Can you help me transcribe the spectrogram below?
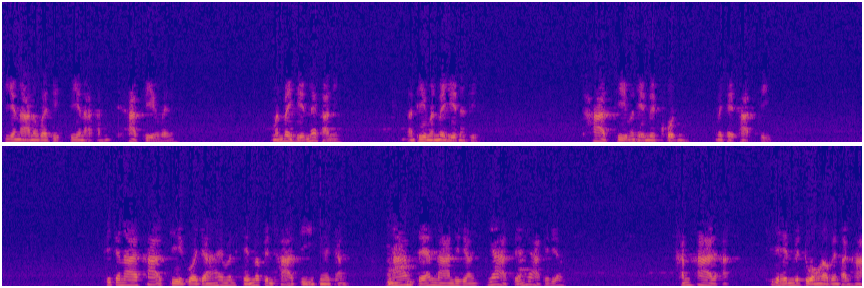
พิจารณาลงไปสิพิจารณากันธาตุสี่ลงไปมันไม่เห็นได้ค่ะนี่อันที่มันไม่เห็นนั่นสิธาตุสี่มันเห็นเป็นคน ไม่ใช่ธาตุสี่พิจารณาธาตุสี่กว่าจะให้มันเห็นว่าเป็นธาตุสี่จริงจังนานแสนนานทีเดียวยากแสนยากทีเดียว ขันห้าเลยอะที่จะเห็นเป็นตัวของเราเป็นขันห้า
